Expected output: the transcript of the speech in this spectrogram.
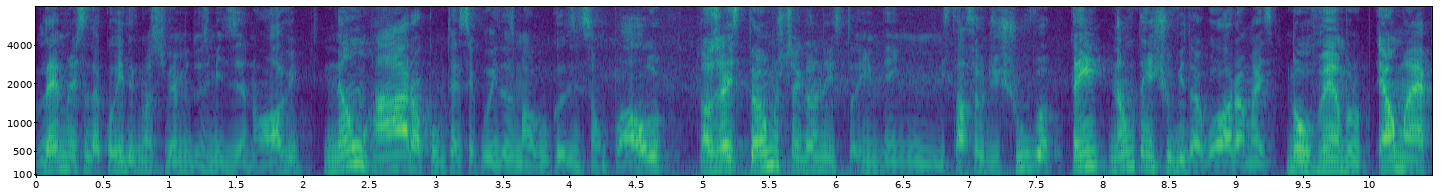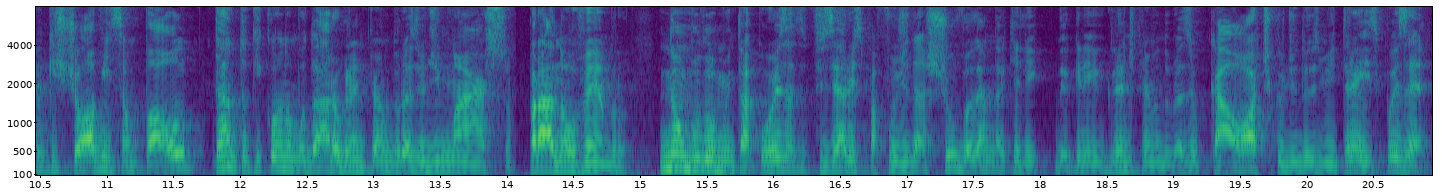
Lembre-se da corrida que nós tivemos em 2019. Não raro acontecem corridas malucas em São Paulo. Nós já estamos chegando em, em, em, estação de chuva. Tem, não tem chovido agora, mas novembro é uma época que chove em São Paulo. Tanto que quando mudaram o Grande Prêmio do Brasil de março para novembro, não mudou muita coisa, fizeram isso para fugir da chuva, lembra daquele, daquele grande prêmio do Brasil caótico de 2003? Pois é,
